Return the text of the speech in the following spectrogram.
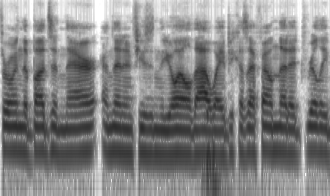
throwing the buds in there and then infusing the oil that way, because I found that it really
